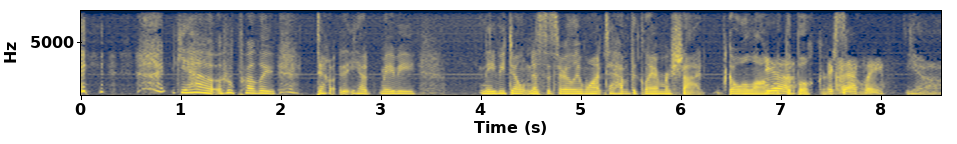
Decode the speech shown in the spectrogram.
yeah, who probably don't. Yeah, maybe maybe don't necessarily want to have the glamour shot go along yeah, with the book. Or exactly. So. Yeah,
